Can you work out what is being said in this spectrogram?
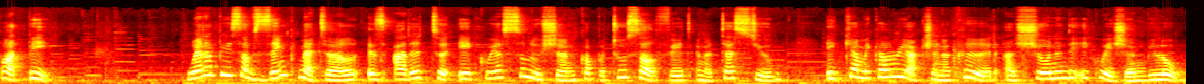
Part B. When a piece of zinc metal is added to aqueous solution copper 2 sulfate in a test tube, a chemical reaction occurred as shown in the equation below.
